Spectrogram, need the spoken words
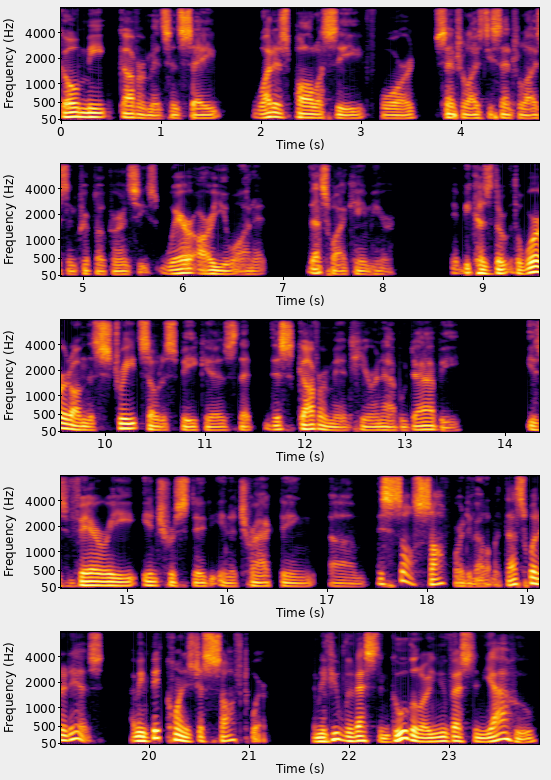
go meet governments and say, what is policy for centralized, decentralized, and cryptocurrencies? Where are you on it? That's why I came here. Because the, the word on the street, so to speak, is that this government here in Abu Dhabi is very interested in attracting. Um, this is all software development. That's what it is. I mean, Bitcoin is just software. I mean, if you invest in Google or you invest in Yahoo,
